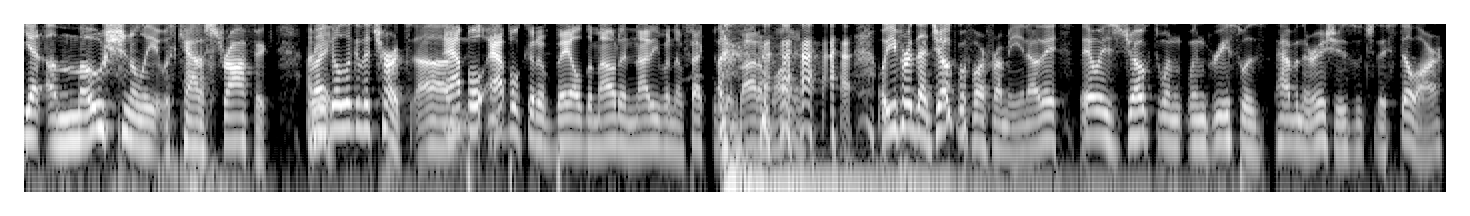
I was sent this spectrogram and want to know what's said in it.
yet emotionally it was catastrophic. I right. mean, go look at the charts. Um, Apple Apple could have bailed them out and not even affected the bottom line. well, you've heard that joke before from me. You know, they they always joked when when Greece was having their issues, which they still are,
